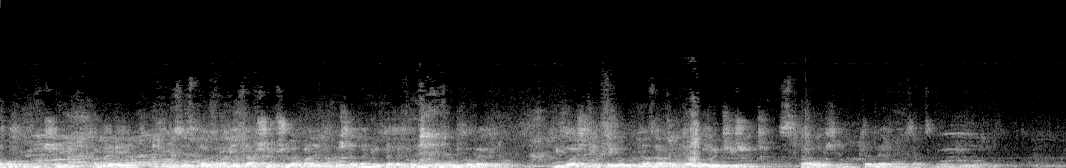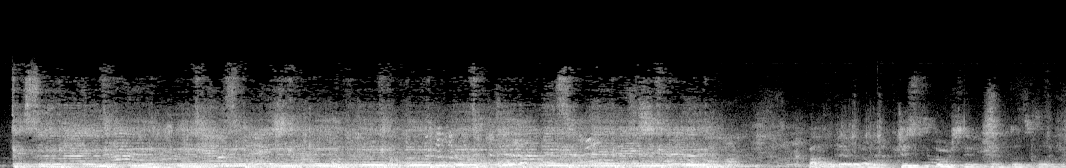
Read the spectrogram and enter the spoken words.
Oko naszej kamery został prawie zawsze przyłapany na posiadaniu telefonu komórkowego. I właśnie tego dnia zapomniał go wyciszyć. Stało się. Telefon zadzwonił. Pan odebrał. Wszyscy domyśleli się, kto dzwonił.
